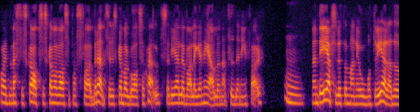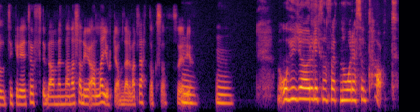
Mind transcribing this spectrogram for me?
på ett mästerskap så ska man vara så pass förberedd så det ska bara gå av sig själv. Så det gäller bara att lägga ner all den här tiden inför. Mm. Men det är absolut att man är omotiverad och tycker det är tufft ibland men annars hade ju alla gjort det om det hade varit lätt också. Så är det ju. Mm. Mm. Och hur gör du liksom för att nå resultat?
